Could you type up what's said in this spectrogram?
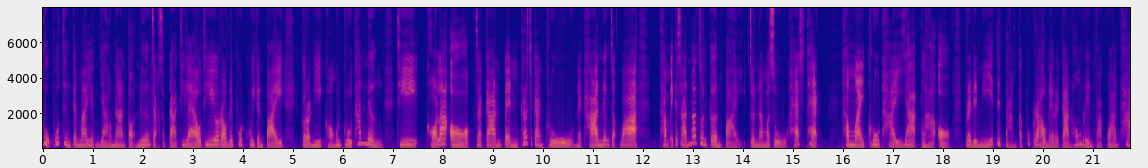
ถูกพูดถึงกันมาอย่างยาวนานต่อเนื่องจากสัปดาห์ที่แล้วที่เราได้พูดคุยกันไป กรณีของคุณครูท่านหนึ่ง ที่ขอลาออกจากการเป็นข้าราชการครูนะคะ เนื่องจากว่า ทำเอกสารมากจนเกินไป จนนำมาสู่แฮชแท็กทำไมครูไทยอยากลาออก ประเด็นนี้ติดตามกับพวกเราในรายการห้องเรียนฝากว้างค่ะ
